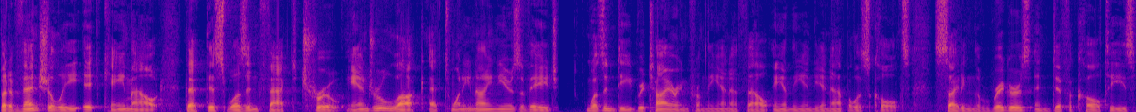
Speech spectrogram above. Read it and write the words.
But eventually it came out that this was in fact true. Andrew Luck, at 29 years of age, was indeed retiring from the NFL and the Indianapolis Colts, citing the rigors and difficulties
